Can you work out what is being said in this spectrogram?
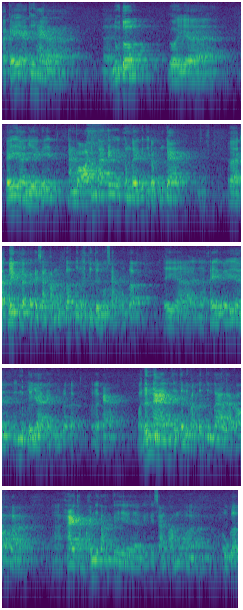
à, cái à, thứ hai là à, nuôi tôm. Rồi à, cái à, về cái đàn bò chúng ta thấy trong đây cái thị trường cũng cao. À, đặc biệt là các cái sản phẩm ô cớp tức là chương trình mỗi sản ô cớp thì à, thấy cái, à, cái mức cho vay thấy cũng rất là rất là cao. Và đến nay thì trên địa bàn tỉnh chúng ta là có là 278 cái cái, cái sản phẩm ô cớp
